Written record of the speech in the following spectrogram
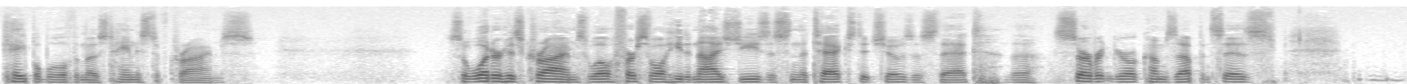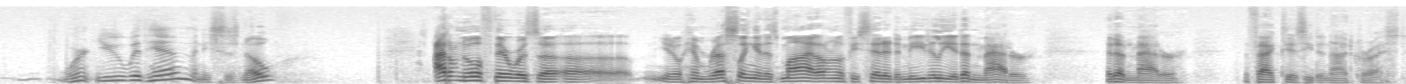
capable of the most heinous of crimes. So, what are his crimes? Well, first of all, he denies Jesus. In the text, it shows us that the servant girl comes up and says, Weren't you with him? And he says, No. I don't know if there was a, a, you know, him wrestling in his mind. I don't know if he said it immediately. It doesn't matter. It doesn't matter. The fact is, he denied Christ.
